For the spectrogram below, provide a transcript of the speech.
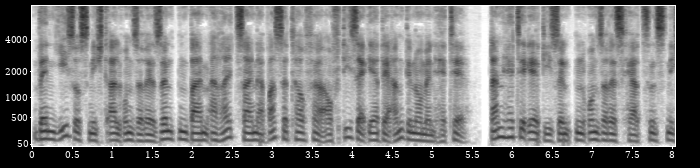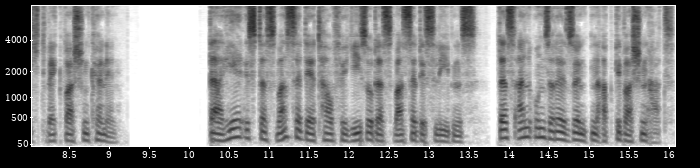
Wenn Jesus nicht all unsere Sünden beim Erhalt seiner Wassertaufe auf dieser Erde angenommen hätte, dann hätte er die Sünden unseres Herzens nicht wegwaschen können. Daher ist das Wasser der Taufe Jesu das Wasser des Lebens, das all unsere Sünden abgewaschen hat.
